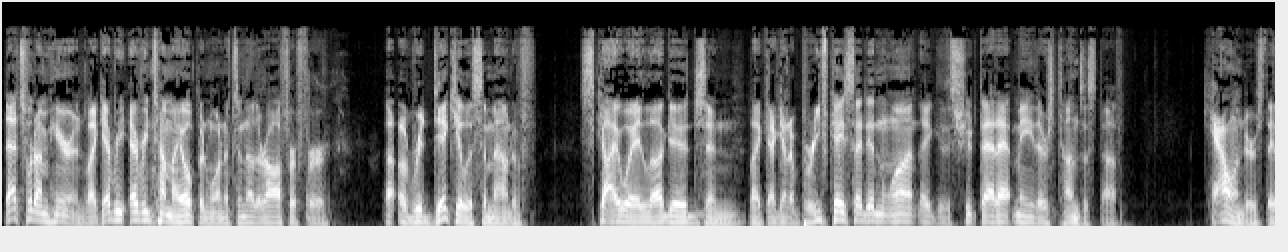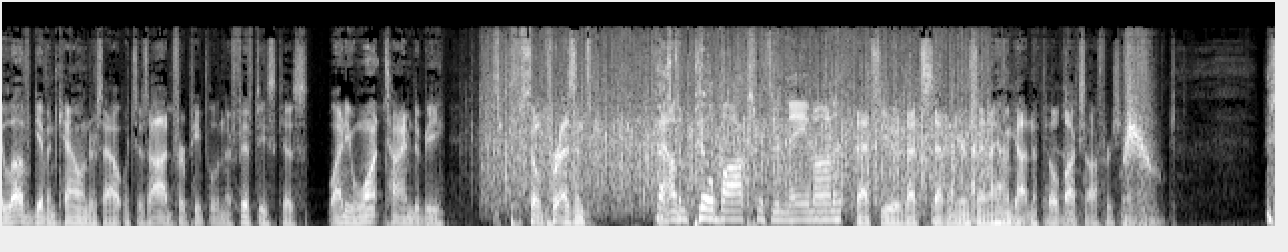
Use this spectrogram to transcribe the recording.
that's what I'm hearing. Like every every time I open one, it's another offer for a, a ridiculous amount of Skyway luggage, and like I got a briefcase I didn't want. They could shoot that at me. There's tons of stuff. Calendars. They love giving calendars out, which is odd for people in their 50s because why do you want time to be so present? Custom Now- pill box with your name on it. That's you. That's seven years in. I haven't gotten the pillbox offers yet.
